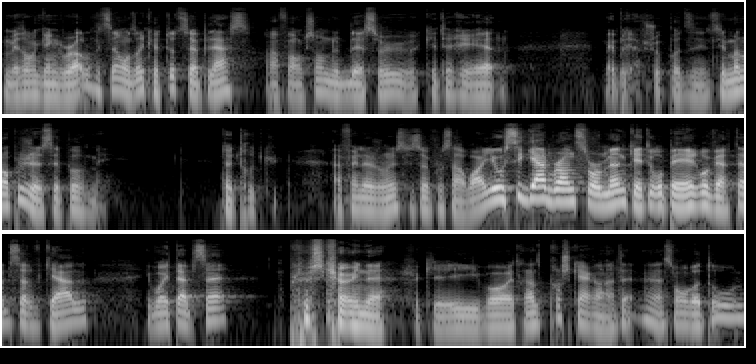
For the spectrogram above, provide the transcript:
Mettons Gangrel, on dirait que tout se place en fonction d'une blessure qui était réelle. Mais bref, je veux pas dire. Moi non plus, je le sais pas, mais c'est un trou de cul. À la fin de la journée, c'est ça qu'il faut savoir. Il y a aussi Gab Braun Strowman qui a été opéré au vertèbre cervical. Il va être absent plus qu'un an. Fait qu'il va être rendu proche de 40 ans à son retour.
